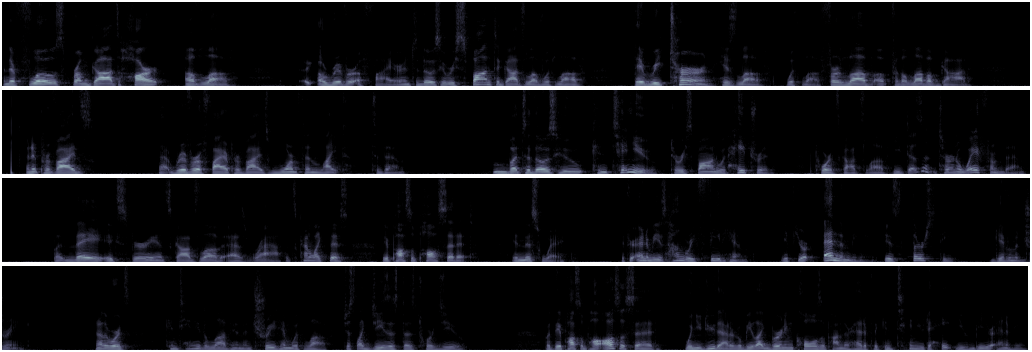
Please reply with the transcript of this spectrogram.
And there flows from God's heart of love a river of fire. And to those who respond to God's love with love, they return his love with love, for love of, for the love of God. And it provides that river of fire provides warmth and light to them. But to those who continue to respond with hatred towards God's love, he doesn't turn away from them, but they experience God's love as wrath. It's kind of like this. The Apostle Paul said it in this way If your enemy is hungry, feed him. If your enemy is thirsty, give him a drink. In other words, continue to love him and treat him with love, just like Jesus does towards you. But the Apostle Paul also said, when you do that, it'll be like burning coals upon their head if they continue to hate you and be your enemy.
